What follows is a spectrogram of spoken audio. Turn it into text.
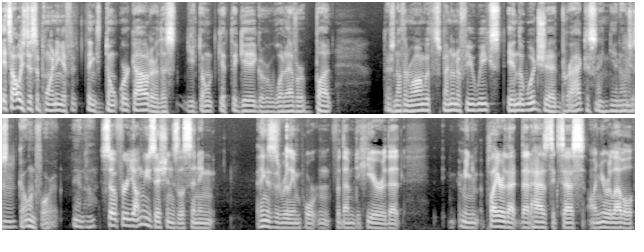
it's always disappointing if things don't work out or this you don't get the gig or whatever. But there's nothing wrong with spending a few weeks in the woodshed practicing. You know, just mm-hmm. going for it. You know. So for young musicians listening, I think this is really important for them to hear that I mean, a player that that has success on your level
